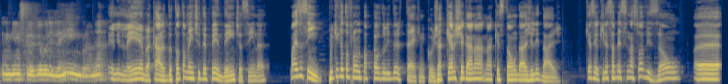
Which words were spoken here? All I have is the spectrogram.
que ninguém escreveu, ele lembra, né? Ele lembra, cara, totalmente independente, assim, né? Mas assim, por que, que eu tô falando do papel do líder técnico? Já quero chegar na, na questão da agilidade. Que assim, eu queria saber se na sua visão, é,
